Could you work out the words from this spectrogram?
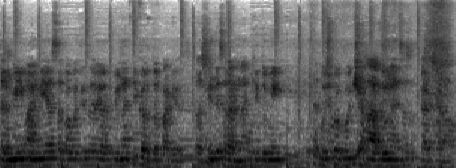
तर मी माननीय सभापती सर विनंती करतो पाटील शिंदे सरांना की तुम्ही पुष्पगुच्छ हार देऊन यांचा सत्कार करावा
